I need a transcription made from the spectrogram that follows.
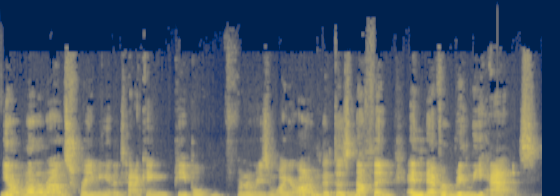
You don't run around screaming and attacking people for no reason while you're armed. That does nothing and never really has.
